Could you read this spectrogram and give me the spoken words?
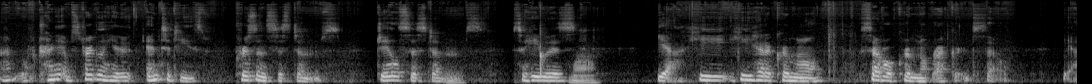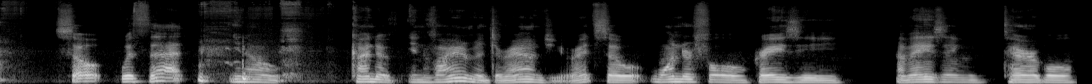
I'm trying. I'm struggling here. Entities, prison systems, jail systems. So he was. Wow. Yeah, he he had a criminal, several criminal records. So, yeah. So with that, you know. kind of environment around you, right? So wonderful, crazy, amazing, terrible,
